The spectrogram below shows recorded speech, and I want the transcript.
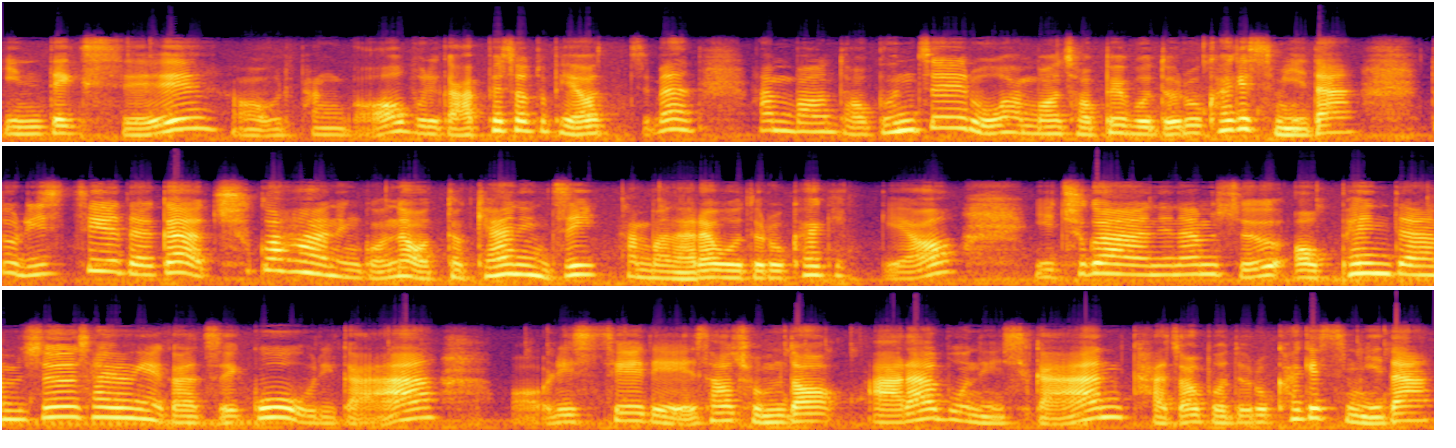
인덱스, 어, 우리 방법 우리가 앞에서도 배웠지만 한번 더 문제로 한번 접해 보도록 하겠습니다. 또 리스트에다가 추가하는 거는 어떻게 하는지 한번 알아보도록 할게요. 이 추가하는 함수 append 함수 사용해 가지고 우리가 어, 리스트에 대해서 좀 더 알아보는 시간 가져보도록 하겠습니다.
